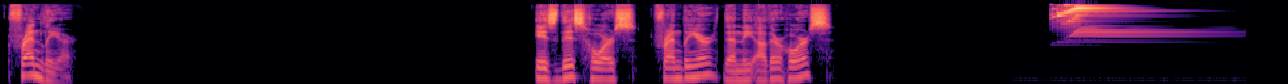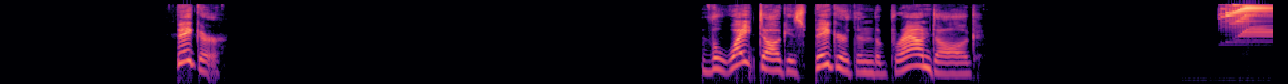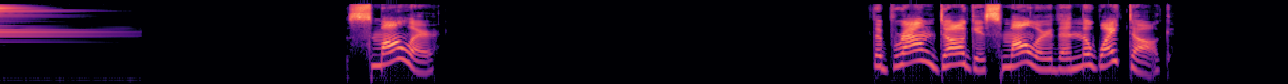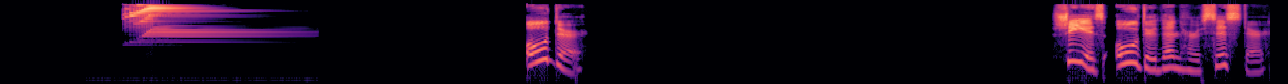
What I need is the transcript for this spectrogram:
Friendlier. Is this horse friendlier than the other horse? Bigger. The white dog is bigger than the brown dog. Smaller. The brown dog is smaller than the white dog. Older. She is older than her sister.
